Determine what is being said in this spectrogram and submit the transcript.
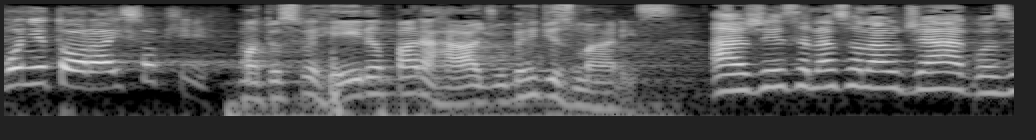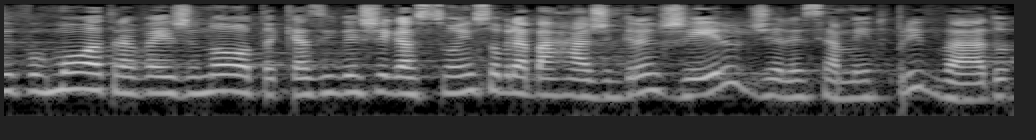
monitorar isso aqui. Matheus Ferreira para a Rádio Mares. A Agência Nacional de Águas informou através de nota que as investigações sobre a barragem Grangeiro de gerenciamento privado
